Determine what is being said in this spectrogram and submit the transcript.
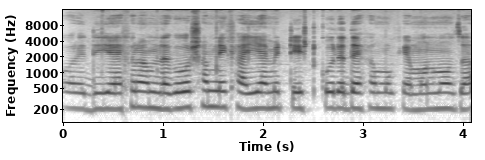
পরে দিয়ে এখন আপনাকে ওর সামনে খাইয়ে আমি টেস্ট করে দেখামু কেমন মজা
